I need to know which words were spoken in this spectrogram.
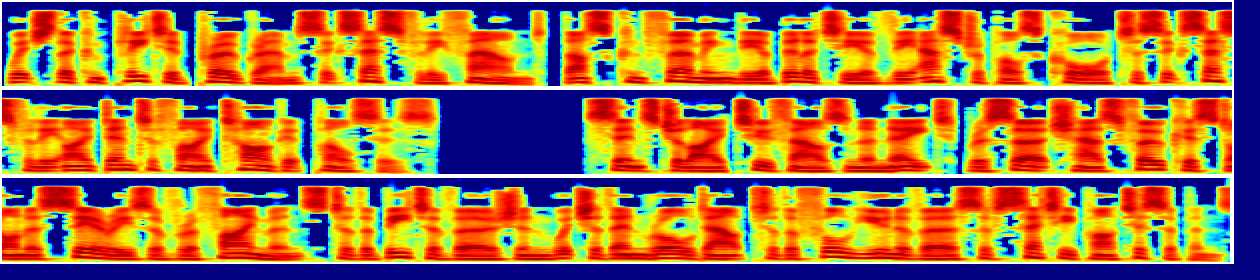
which the completed program successfully found, thus confirming the ability of the Astropulse core to successfully identify target pulses. Since July 2008, research has focused on a series of refinements to the beta version which are then rolled out to the full universe of SETI participants.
